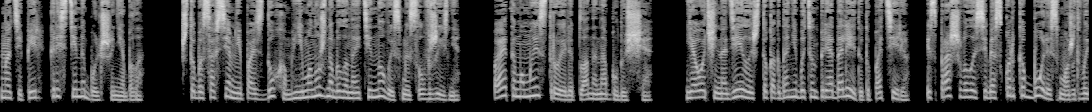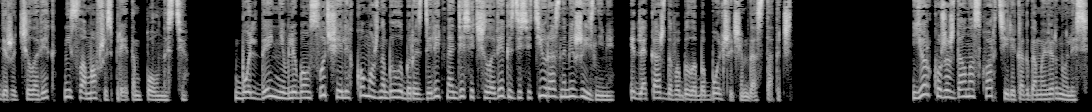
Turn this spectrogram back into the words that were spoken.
Но теперь Кристины больше не было. Чтобы совсем не пасть духом, ему нужно было найти новый смысл в жизни. Поэтому мы и строили планы на будущее. Я очень надеялась, что когда-нибудь он преодолеет эту потерю, и спрашивала себя, сколько боли сможет выдержать человек, не сломавшись при этом полностью. Боль Дэнни в любом случае легко можно было бы разделить на 10 человек с десятью разными жизнями, и для каждого было бы больше, чем достаточно. Йорк уже ждал нас в квартире, когда мы вернулись.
